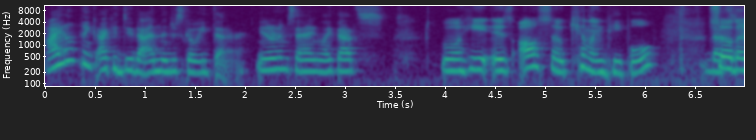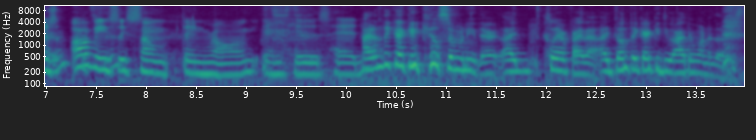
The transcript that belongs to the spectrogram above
I don't think I could do that and then just go eat dinner. You know what I'm saying? Like, that's. Well, he is also killing people. That's so there's true. Obviously something wrong in his head. I don't think I could kill someone either. I clarify that. I don't think I could do either one of those.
